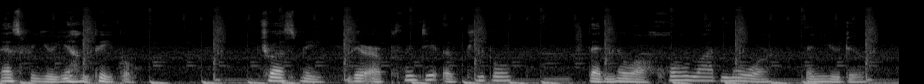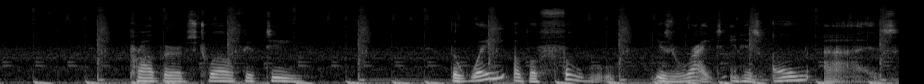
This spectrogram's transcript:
That's for you young people. Trust me, there are plenty of people that know a whole lot more than you do. Proverbs 12:15 The way of a fool is right in his own eyes,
